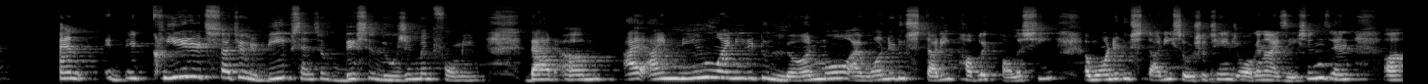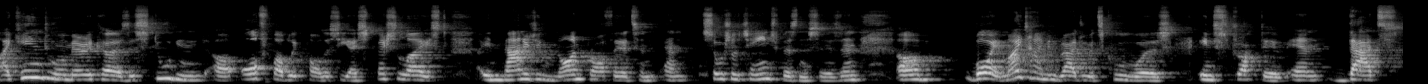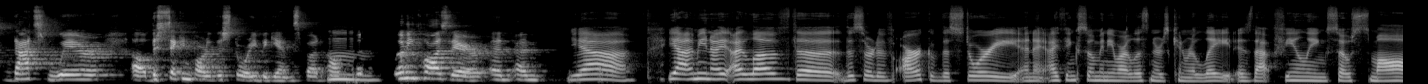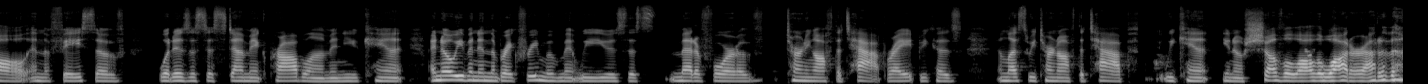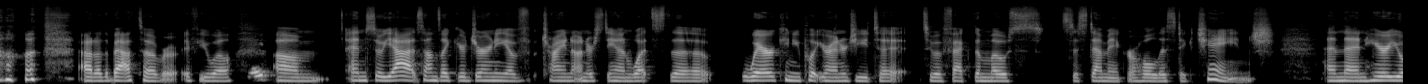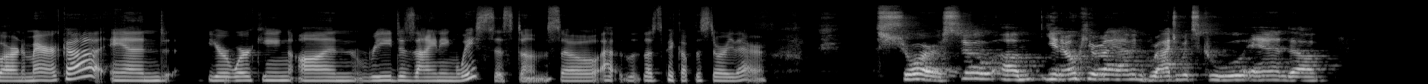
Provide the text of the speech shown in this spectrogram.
and it, it, created such a deep sense of disillusionment for me that um, I, I, knew I needed to learn more. I wanted to study public policy. I wanted to study social change organizations. And uh, I came to America as a student uh, of public policy. I specialized in managing nonprofits and, and social change businesses. And um, boy my time in graduate school was instructive and that's that's where uh, the second part of the story begins but um, mm. let me pause there and and yeah yeah i mean i i love the the sort of arc of the story and I, I think so many of our listeners can relate is that feeling so small in the face of what is a systemic problem and you can't i know even in the break free movement we use this metaphor of turning off the tap, right? Because unless we turn off the tap, we can't, you know, shovel all the water out of the out of the bathtub, or if you will. Um, and so, yeah, it sounds like your journey of trying to understand what's the where can you put your energy to to affect the most systemic or holistic change. And then here you are in America, and you're working on redesigning waste systems. So uh, let's pick up the story there. Sure. So, um, you know, here I am in graduate school, and uh,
